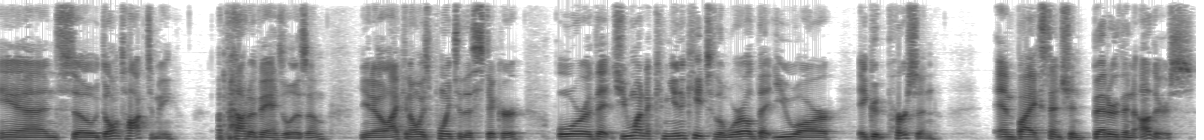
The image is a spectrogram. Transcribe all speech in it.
and so don't talk to me about evangelism, you know, I can always point to this sticker, or that you want to communicate to the world that you are a good person, and by extension, better than others,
